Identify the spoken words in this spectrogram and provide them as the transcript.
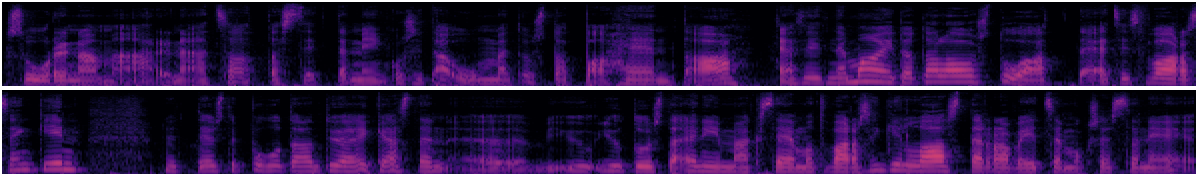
suurina määrinä, että saattaisi sitten niin kuin sitä ummetusta pahentaa. Ja sitten ne maitotaloustuotteet, siis varsinkin, nyt tietysti puhutaan työikäisten jutuista enimmäkseen, mutta varsinkin lasten ravitsemuksessa, niin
